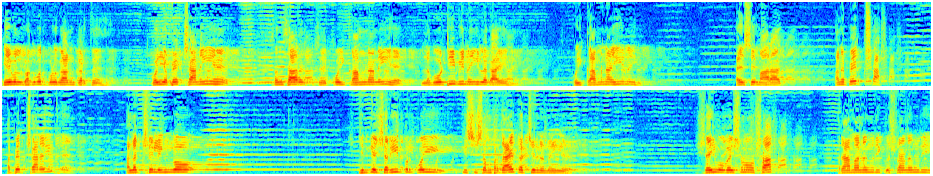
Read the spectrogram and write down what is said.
केवल भगवत गुणगान करते हैं। कोई अपेक्षा नहीं है। संसार से कोई कामना नहीं है। लंगोटी भी नहीं लगाए हैं। कोई कामना ही नहीं। ऐसे महाराज, अनपेक्षा अपेक्षा रहित हैं। अलक्ष्य लिंगो जिनके शरीर पर कोई किसी संप्रदाय का चिन्ह नहीं है। शैव, वैष्णव शाक्त रामानंदी, कृष्णानंदी,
